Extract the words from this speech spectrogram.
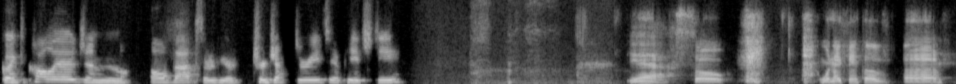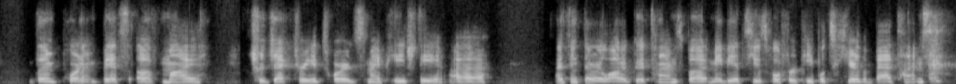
going to college and all of that sort of your trajectory to a PhD? Yeah. So when I think of uh, the important bits of my trajectory towards my PhD, uh, I think there were a lot of good times, but maybe it's useful for people to hear the bad times.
